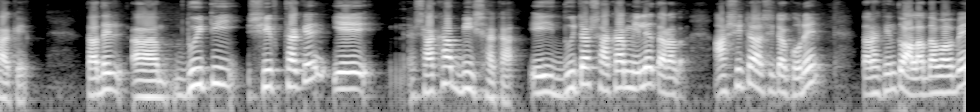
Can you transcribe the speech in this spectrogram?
থাকে। তাদের দুইটি শিফট থাকে, এ শাখা, বি শাখা। এই দুইটা শাখা মিলে তারা আশিটা আশিটা করে তারা কিন্তু আলাদাভাবে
